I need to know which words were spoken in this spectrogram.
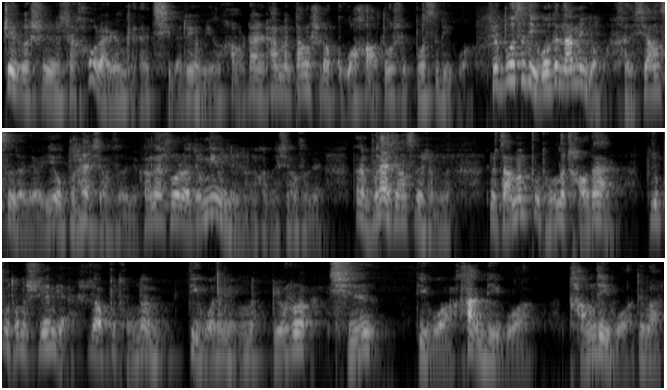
这个是是后来人给他起的这个名号，但是他们当时的国号都是波斯帝国。其实波斯帝国跟咱们有很相似的地儿，也有不太相似的地儿。刚才说了，就命运上有很多相似的地儿，但不太相似的什么呢？就是咱们不同的朝代，就不同的时间点是叫不同的帝国的名字，比如说秦帝国、汉帝国、唐帝国，对吧？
